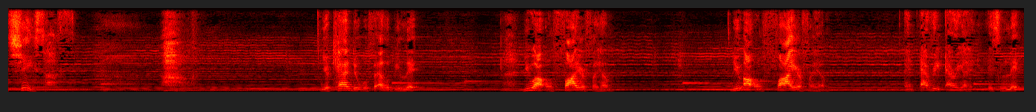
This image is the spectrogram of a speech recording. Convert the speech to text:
Jesus. Your candle will forever be lit. You are on fire for Him. You are on fire for Him. And every area is lit.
